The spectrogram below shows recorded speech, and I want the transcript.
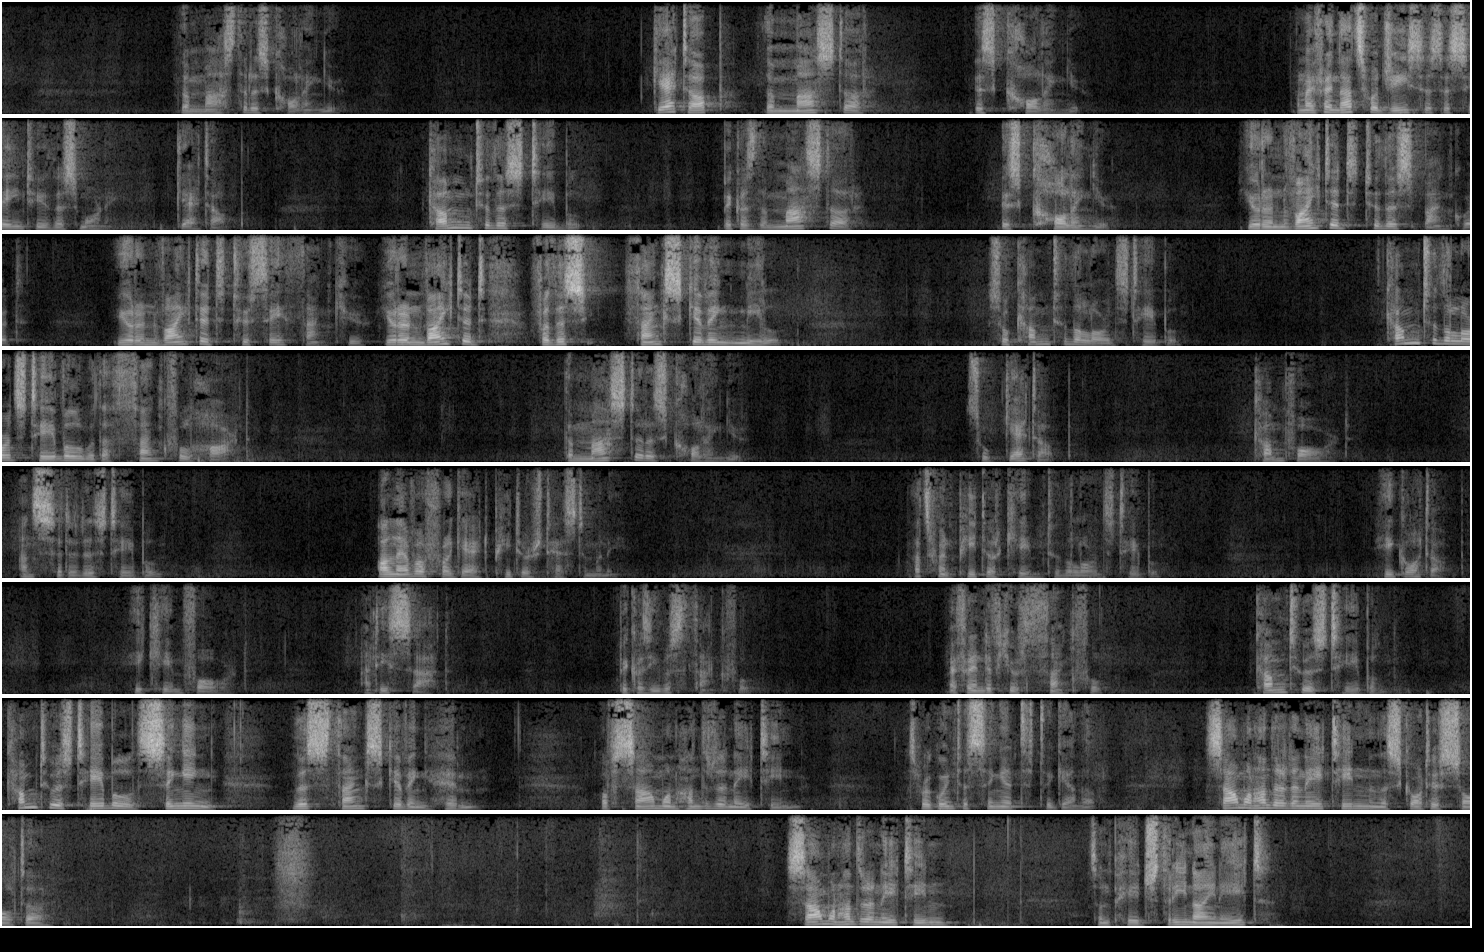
The Master is calling you. Get up. The Master is calling you. And my friend, that's what Jesus is saying to you this morning. Get up. Come to this table because the Master is calling you. You're invited to this banquet. You're invited to say thank you. You're invited for this Thanksgiving meal. So come to the Lord's table. Come to the Lord's table with a thankful heart. The Master is calling you. So get up. Come forward and sit at his table. I'll never forget Peter's testimony. That's when Peter came to the Lord's table. He got up, he came forward, and he sat because he was thankful. My friend, if you're thankful, come to his table. Come to his table singing this thanksgiving hymn of Psalm 118 as we're going to sing it together. Psalm 118 in the Scottish Psalter. Psalm 118, it's on page 398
